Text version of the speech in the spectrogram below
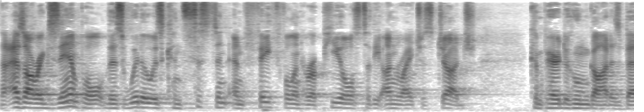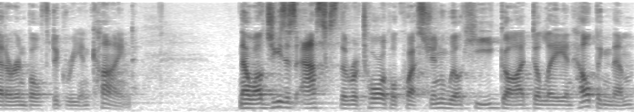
Now, as our example, this widow is consistent and faithful in her appeals to the unrighteous judge, compared to whom God is better in both degree and kind. Now, while Jesus asks the rhetorical question, will He, God, delay in helping them?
